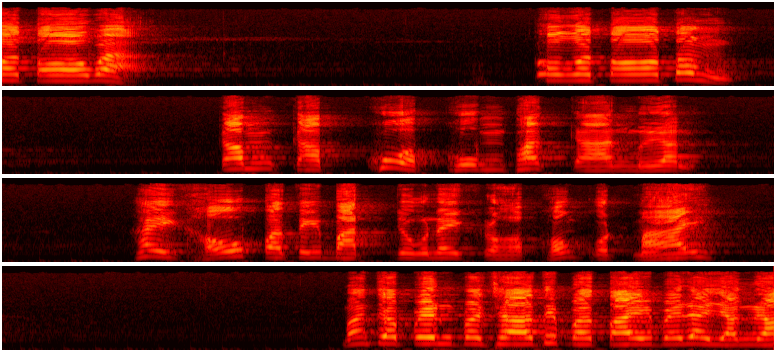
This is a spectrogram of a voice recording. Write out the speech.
กตว่ากกตต้องกำกับควบคุมพักการเมือง ให้เขาปฏิบัติอยู่ในกรอบของกฎหมาย มันจะเป็นประชาธิปไตยไปได้อย่างไร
